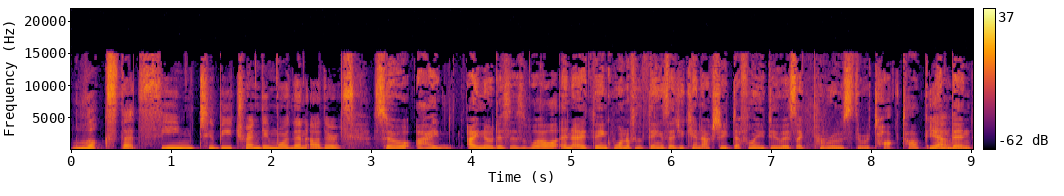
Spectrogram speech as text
looks that seem to be trending more than others. So I I noticed as well, and I think one of the things that you can actually definitely do is like peruse through Talk Talk, Yeah. and then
